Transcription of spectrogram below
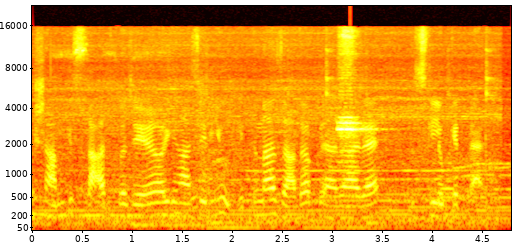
शाम के सात बजे है और यहाँ से व्यू इतना ज़्यादा प्यारा आ रहा है just look at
